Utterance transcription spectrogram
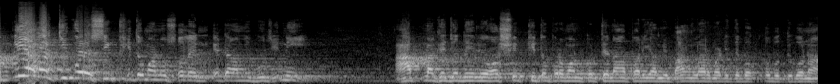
আপনি আবার কি করে শিক্ষিত মানুষ হলেন, এটা আমি বুঝিনি। আপনাকে যদি আমি অশিক্ষিত প্রমাণ করতে না পারি আমি বাংলার মাটিতে বক্তব্য দেব না।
